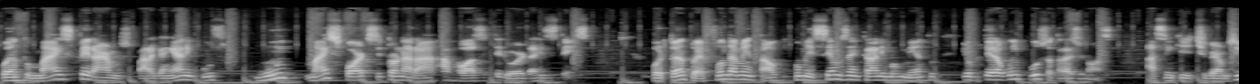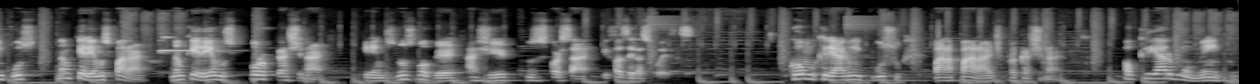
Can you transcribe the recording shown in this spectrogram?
Quanto mais esperarmos para ganhar impulso, muito mais forte se tornará a voz interior da resistência. Portanto, é fundamental que comecemos a entrar em movimento e obter algum impulso atrás de nós. Assim que tivermos impulso, não queremos parar, não queremos procrastinar, queremos nos mover, agir, nos esforçar e fazer as coisas. Como criar um impulso para parar de procrastinar? Ao criar o momento,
